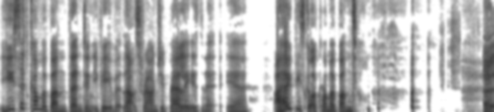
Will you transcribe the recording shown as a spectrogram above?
you said. Cummerbund, then, didn't you, Peter? But that's round your belly, isn't it? Yeah. I hope he's got a cummerbund on. Uh,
